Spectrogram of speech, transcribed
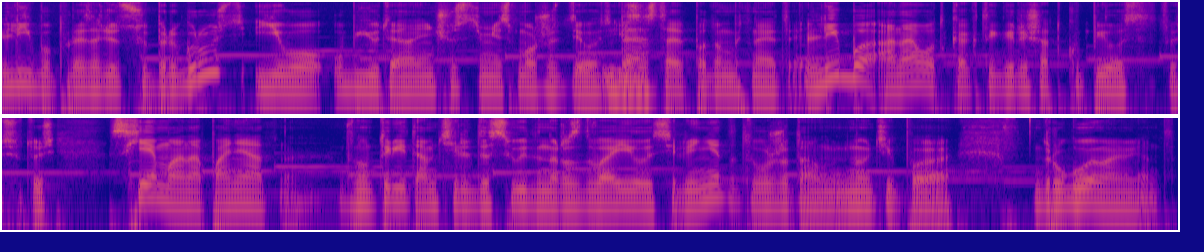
Либо произойдет супер грусть, и его убьют, и она ничего с этим не сможет сделать, и Да. заставит подумать на это. Либо она, вот как ты говоришь, откупилась от этого всего. То есть схема, она понятна. Внутри там Тильда Свиден раздвоилась или нет, это уже там, ну, типа, другой момент.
